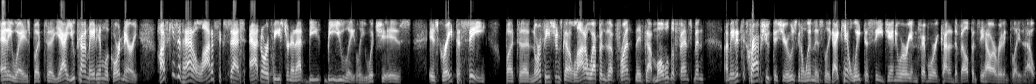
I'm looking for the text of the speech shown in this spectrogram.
Anyways, but uh, yeah, UConn made him look ordinary. Huskies have had a lot of success at Northeastern and at B- BU lately, which is is great to see. But uh, Northeastern's got a lot of weapons up front. They've got mobile defensemen. I mean, it's a crapshoot this year who's going to win this league. I can't wait to see January and February kind of develop and see how everything plays out.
